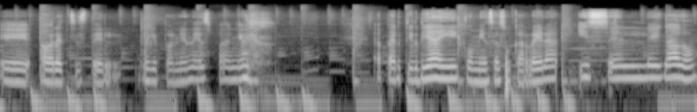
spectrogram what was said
eh, ahora existe el reggaetón en español. A partir de ahí comienza su carrera y su legado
